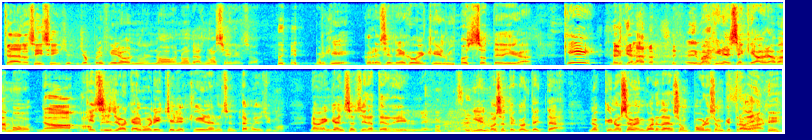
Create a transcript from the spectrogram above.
Claro, sí, sí. Yo, yo prefiero no, no, no, no hacer eso. Porque corres el riesgo de que el mozo te diga, ¿qué? Claro, sí. El Imagínense que ahora vamos, No. qué sé pero- yo, acá el boliche en la esquina, nos sentamos y decimos, la venganza será terrible. Y el mozo te contesta, los que no saben guardar son pobres aunque trabajen.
